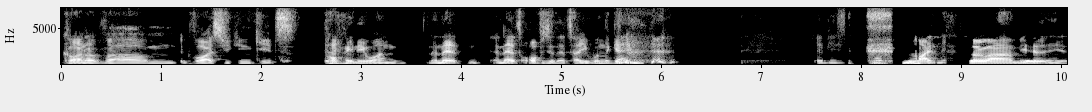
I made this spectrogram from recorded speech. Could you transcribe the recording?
kind of um, advice you can get from anyone. And that, and that's obviously that's how you win the game. if you score, nice. So, um, yeah, yeah.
